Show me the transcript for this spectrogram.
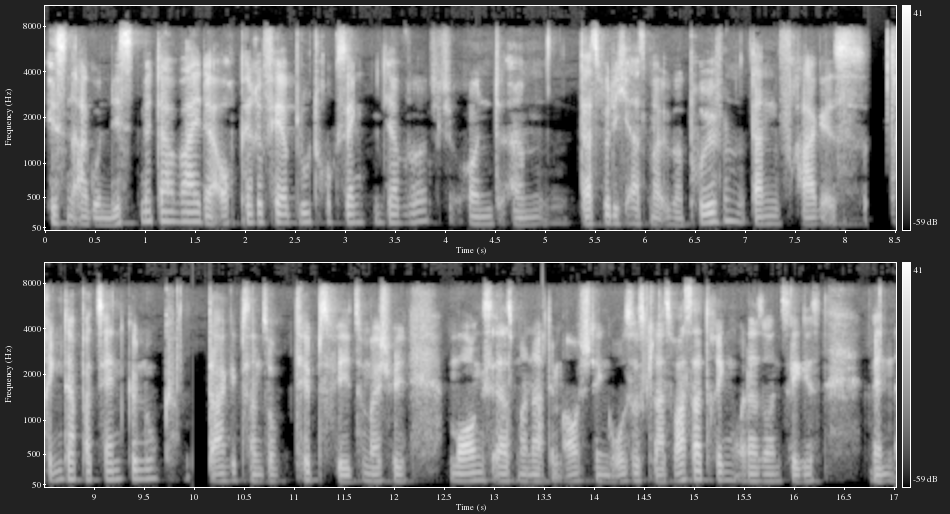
ist ein Agonist mit dabei, der auch peripher Blutdruck senkend ja wird. Und ähm, das würde ich erstmal überprüfen. Dann Frage ist, trinkt der Patient genug? Da gibt's dann so Tipps wie zum Beispiel morgens erstmal nach dem Aufstehen ein großes Glas Wasser trinken oder sonstiges. Wenn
